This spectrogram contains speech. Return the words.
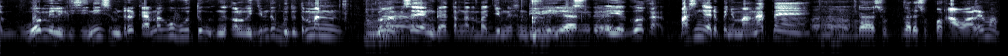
gue milih di sini sebenarnya karena gue butuh kalau nge-gym tuh butuh teman gue nggak Nah. bisa yang datang ke tempat gym sendiri Sendirian terus gitu ya? iya gue pasti nggak ada penyemangatnya. Nggak su- nggak ada support. awalnya mah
